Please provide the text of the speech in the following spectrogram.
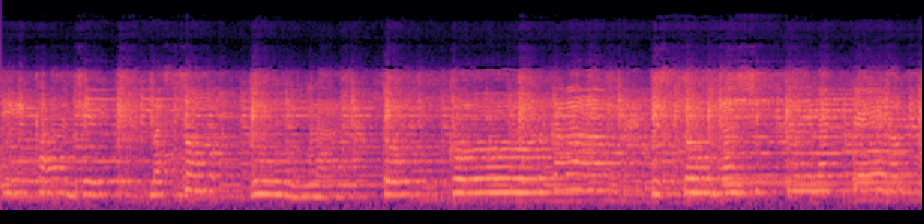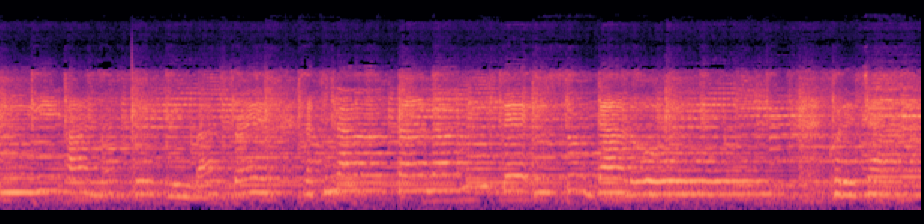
い感じまあそんなところから忙しくなってろくに話す気はさえなくなったなんて嘘だろうこれじゃ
